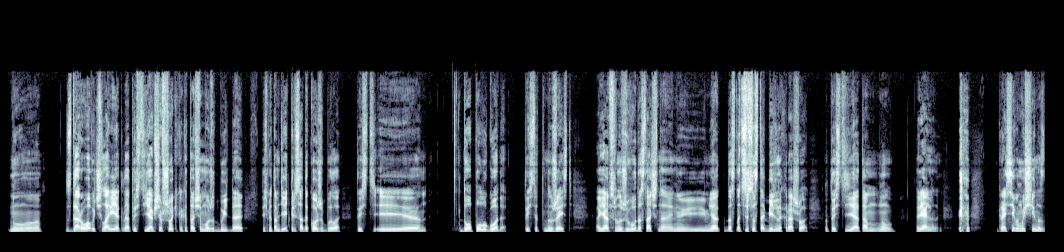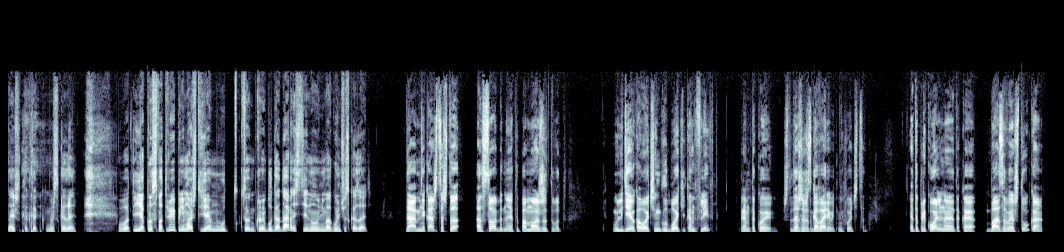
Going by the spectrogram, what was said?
ну, здоровый человек, да, то есть я вообще в шоке, как это вообще может быть, да. То есть у меня там 9 пересадок кожи было, то есть и до полугода. То есть это, ну, жесть. А я все равно живу достаточно, ну, и у меня достаточно все стабильно, хорошо. Ну, то есть я там, ну, реально красивый мужчина, знаешь, так, так можно сказать. Вот. И я просто смотрю и понимаю, что я ему, вот, кроме благодарности, ну, не могу ничего сказать. Да, мне кажется, что особенно это поможет вот у людей, у кого очень глубокий конфликт, прям такой, что даже разговаривать не хочется. Это прикольная такая базовая штука,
